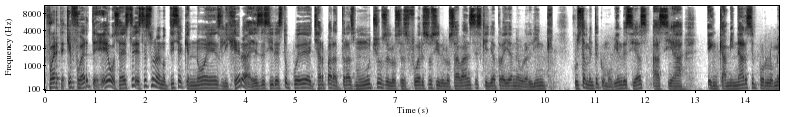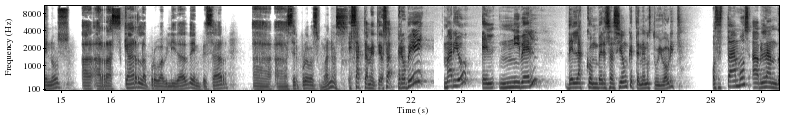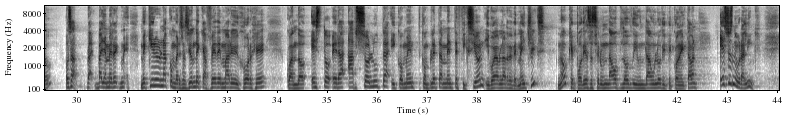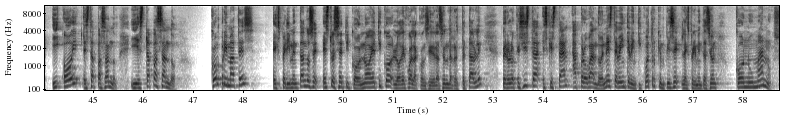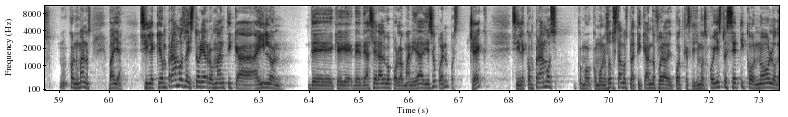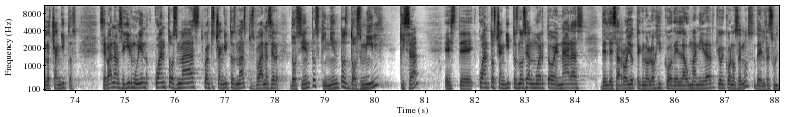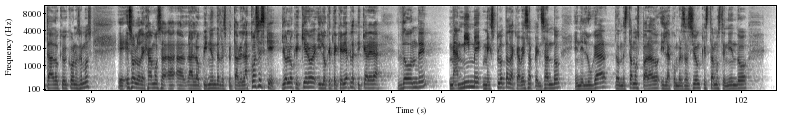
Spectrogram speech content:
fuerte. Qué fuerte, ¿eh? O sea, este, esta es una noticia que no es ligera. Es decir, esto puede echar para atrás muchos de los esfuerzos y de los avances que ya traía Neuralink, justamente como bien decías, hacia encaminarse por lo menos a, a rascar la probabilidad de empezar a, a hacer pruebas humanas. Exactamente. O sea, pero ve, Mario, el nivel de la conversación que tenemos tú y yo ahorita. O sea, estamos hablando o sea, vaya, me, quiero ir a una conversación de café de Mario y Jorge cuando esto era absoluta y completamente ficción. Y voy a hablar de The Matrix, ¿no? Que podías hacer un upload y un download y te conectaban. Eso es Neuralink. Y hoy está pasando. Y está pasando con primates experimentándose. Esto es ético o no ético, lo dejo a la consideración del respetable, pero lo que sí está es que están aprobando en este 2024 que empiece la experimentación con humanos, Con humanos. Vaya, si le compramos la historia romántica a Elon de, que, de hacer algo por la humanidad y eso, bueno, pues check. Si le compramos como, como nosotros estamos platicando fuera del podcast, que dijimos, oye, esto es ético o no, lo de los changuitos. Se van a seguir muriendo. ¿Cuántos más? ¿Cuántos changuitos más? Pues van a ser 200, 500, 2000, quizá. Este, ¿Cuántos changuitos no se han muerto en aras del desarrollo tecnológico de la humanidad que hoy conocemos, del resultado que hoy conocemos? Eh, eso lo dejamos a, la opinión del respetable. La cosa es que yo lo que quiero y lo que te quería platicar era dónde a mí me, me, explota la cabeza pensando en el lugar donde estamos parados y la conversación que estamos teniendo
